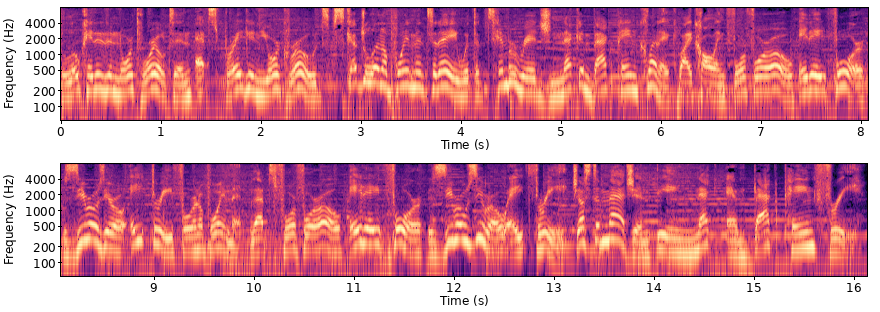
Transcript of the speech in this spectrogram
Located in North Royalton at Sprague and York Roads, schedule an appointment today with the Timber Ridge Neck and Back Pain Clinic by calling 440-884-0083 for an appointment. That's 440-884-0083. Just imagine being neck and back pain free.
